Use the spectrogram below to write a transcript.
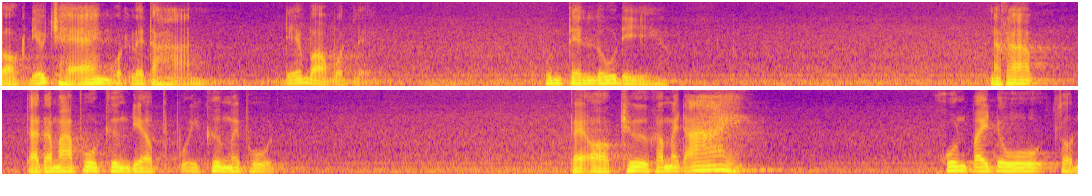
บอกเดี๋ยวแฉให้หมดเลยทหาร เดี๋ยวบอกหมดเลย คุณเตนรู้ดีนะครับ แต่อาตมาพูดครึ่งเดียวอีกครึ่งไม่พูด ไปออกชื่อเขาไม่ได้ คุณไปดูสน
